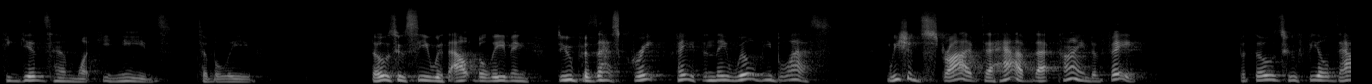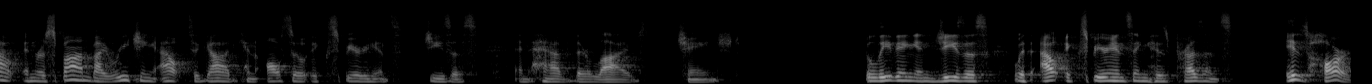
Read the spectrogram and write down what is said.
He gives him what he needs to believe. Those who see without believing do possess great faith and they will be blessed. We should strive to have that kind of faith. But those who feel doubt and respond by reaching out to God can also experience Jesus and have their lives changed. Believing in Jesus without experiencing his presence is hard.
